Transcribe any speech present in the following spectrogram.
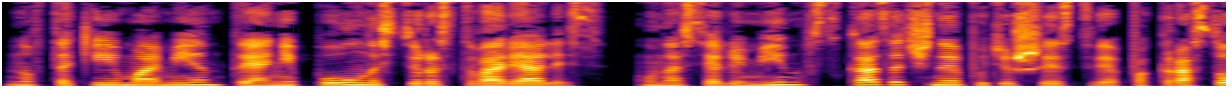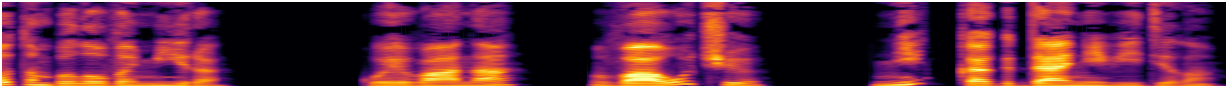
но в такие моменты они полностью растворялись, унося Люмин в сказочное путешествие по красотам былого мира, коего она воочию никогда не видела.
